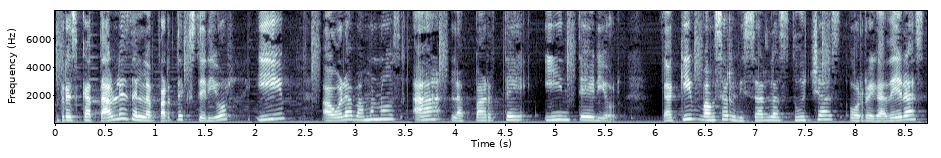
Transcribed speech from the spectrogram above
rescatables de la parte exterior y ahora vámonos a la parte interior. Aquí vamos a revisar las duchas o regaderas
